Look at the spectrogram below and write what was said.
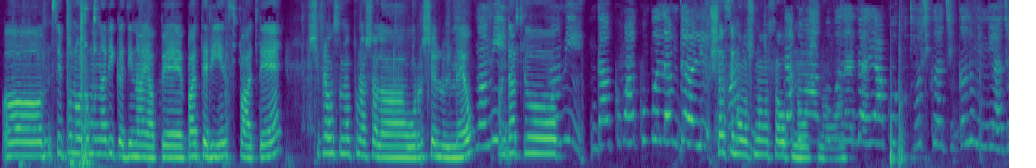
Uh, să-i pun o lumânărică din aia pe baterii în spate. Și vreau să mi-o pun așa la orășelul meu. Mami, Am dat uh, Mami, dacă mă cumpărăm de alea... 6,99 sau 8,99. Cumpărăm de alea cu mășcățică luminiază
